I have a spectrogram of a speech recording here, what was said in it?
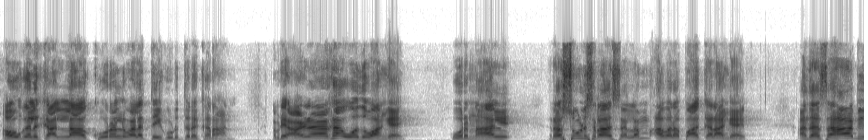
அவங்களுக்கு அல்லாஹ் குரல் வளத்தை கொடுத்துருக்கிறான். அப்படி அழகாக ஓதுவாங்க. ஒரு நாள் ரசூல் சலா செல்லம் அவரை பார்க்குறாங்க. அந்த சஹாபி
